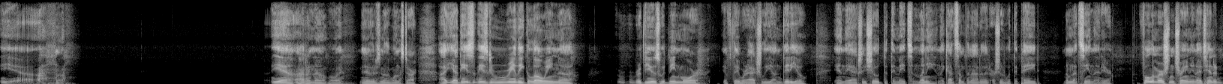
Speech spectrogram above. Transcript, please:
yeah. Huh. Yeah, I don't know, boy. Yeah, there's another one star. Uh, yeah, these these really glowing uh, reviews would mean more if they were actually on video and they actually showed that they made some money and they got something out of it or showed what they paid. And I'm not seeing that here. Full immersion training I attended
